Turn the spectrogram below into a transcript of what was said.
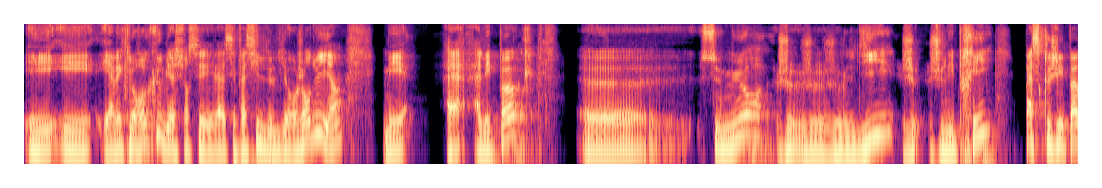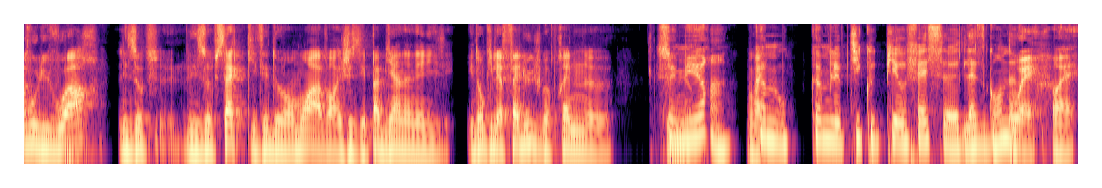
Et, et- et avec le recul, bien sûr, c'est là, c'est facile de le dire aujourd'hui, hein, mais à, à l'époque, euh, ce mur, je, je- je le dis, je, je l'ai pris parce que j'ai pas voulu voir les, ob- les obstacles qui étaient devant moi avant et je les ai pas bien analysés. Et donc, il a fallu que je me prenne Ce mur, Ouais. comme, comme le petit coup de pied aux fesses euh, de la seconde, Ouais, ouais.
